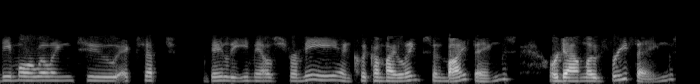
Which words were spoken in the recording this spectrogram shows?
be more willing to accept daily emails from me and click on my links and buy things or download free things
